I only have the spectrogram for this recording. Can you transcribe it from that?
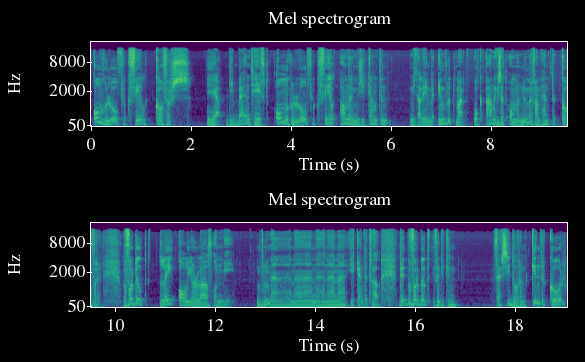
ongelooflijk veel covers. Ja, Die band heeft ongelooflijk veel andere muzikanten niet alleen beïnvloed, maar ook aangezet om een nummer van hen te coveren. Bijvoorbeeld Lay All Your Love On Me. Na, na, na, na, na. Je kent het wel. Dit bijvoorbeeld vind ik een versie door een kinderkoor,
